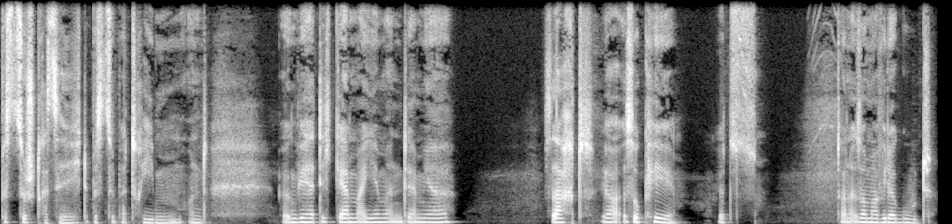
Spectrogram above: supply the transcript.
bist zu stressig, du bist zu übertrieben. Und irgendwie hätte ich gern mal jemanden, der mir sagt, ja, ist okay, jetzt, dann ist er mal wieder gut.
